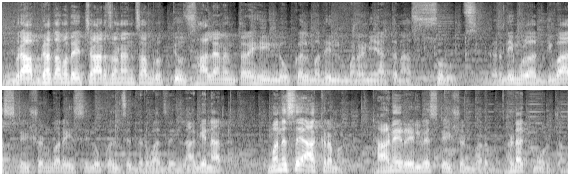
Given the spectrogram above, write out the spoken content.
मुंब्रा अपघातामध्ये चार जणांचा मृत्यू झाल्यानंतरही लोकलमधील मरण यातना सुरूच. गर्दीमुळे दिवा स्टेशनवर एसी लोकलचे दरवाजे लागेनात. मनसे आक्रमक ठाणे रेल्वे स्टेशनवर धडक मोर्चा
